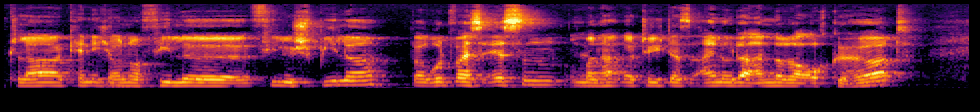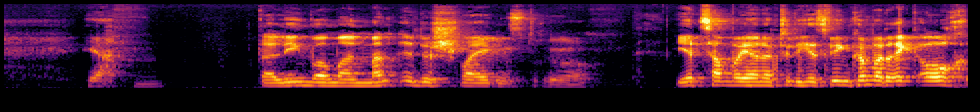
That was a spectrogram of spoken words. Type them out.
Klar kenne ich auch noch viele, viele Spieler bei Rot-Weiß Essen und man hat natürlich das ein oder andere auch gehört. Ja, mhm. da legen wir mal einen Mantel des Schweigens drüber. Jetzt haben wir ja natürlich, deswegen können wir direkt auch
